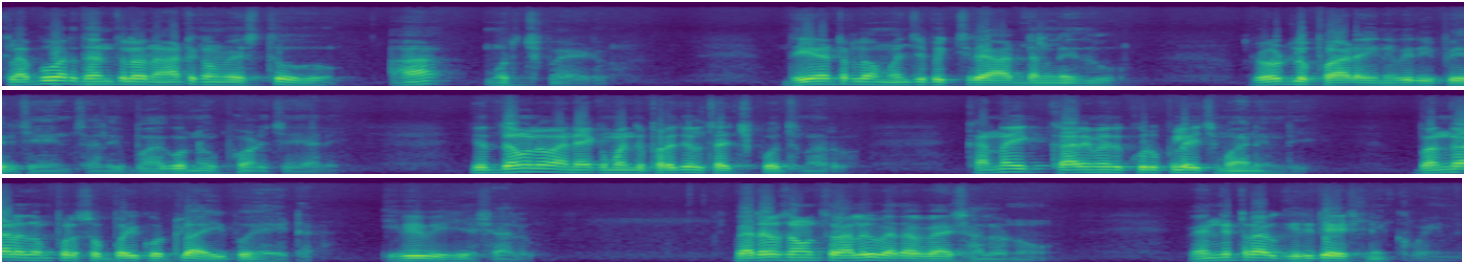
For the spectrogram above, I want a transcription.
క్లబ్ వర్ధంతిలో నాటకం వేస్తూ ఆ మురిచిపోయాడు. థియేటర్లో మంచి పిక్చర్ ఆడడం లేదు. రోడ్లు పాడైనవి రిపేర్ చేయించాలి. బాగున్నవి పాడు చేయాలి. యుద్ధంలో అనేక మంది ప్రజలు చచ్చిపోతున్నారు. కన్నయ్య కాలి మీద కురుపులేచి మానింది. బంగాళదుంపలు సుబ్బయ్య కొట్లు అయిపోయాయట ఇవి విశేషాలు. వెదవ సంవత్సరాలు వెదవ వేషాలను. వెంకట్రావుకి ఇరిటేషన్ ఎక్కువైంది.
